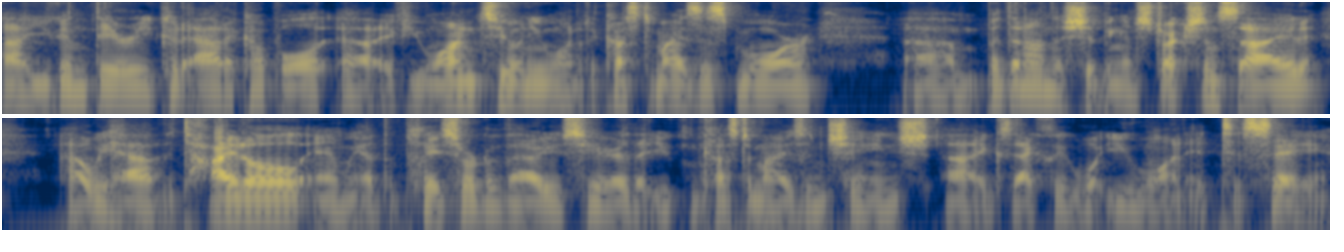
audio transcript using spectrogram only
Uh, you can, in theory, could add a couple uh, if you wanted to and you wanted to customize this more. Um, but then on the shipping instruction side, uh, we have the title and we have the placeholder values here that you can customize and change uh, exactly what you want it to say.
